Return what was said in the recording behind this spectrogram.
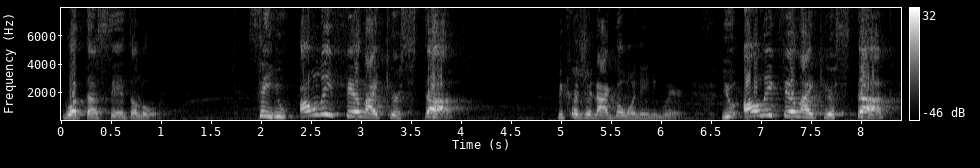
what thus said the Lord. See, you only feel like you're stuck because you're not going anywhere. You only feel like you're stuck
